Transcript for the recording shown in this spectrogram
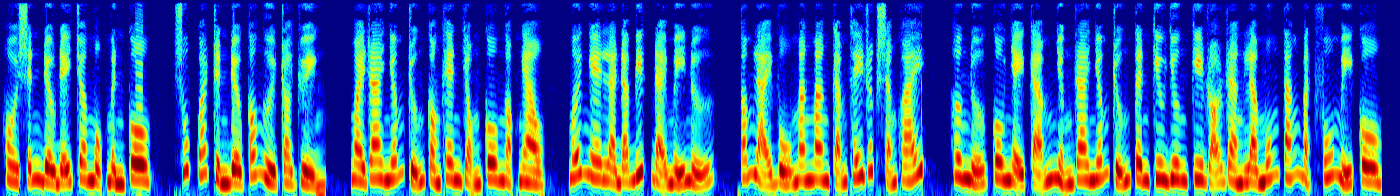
hồi sinh đều để cho một mình cô, suốt quá trình đều có người trò chuyện, ngoài ra nhóm trưởng còn khen giọng cô ngọt ngào, mới nghe là đã biết đại mỹ nữ, tóm lại vụ mang mang cảm thấy rất sảng khoái, hơn nữa cô nhạy cảm nhận ra nhóm trưởng tên Kiêu Dương kia rõ ràng là muốn tán bạch phú Mỹ cô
